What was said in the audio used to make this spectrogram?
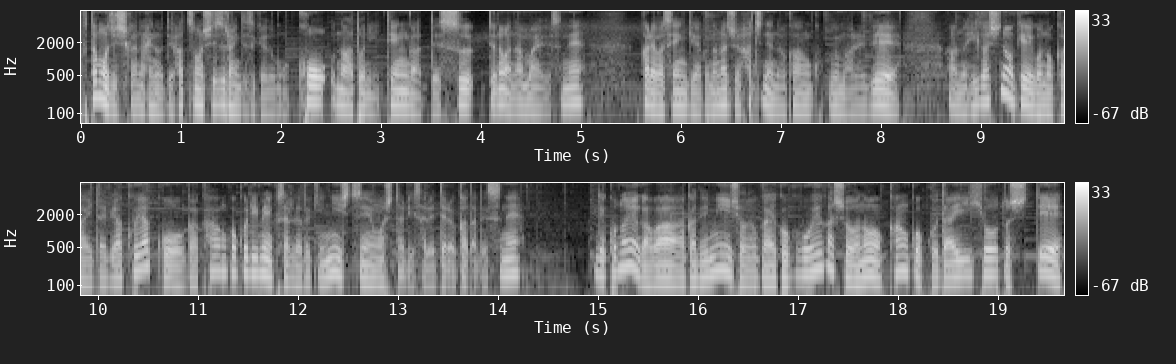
2文字しかないので発音しづらいんですけれども、この後に点があってすっていうのが名前ですね。彼は1978年の韓国生まれで、あの東野圭吾の書いた白夜行が韓国リメイクされた時に出演をしたりされてる方ですね。で、この映画はアカデミー賞の外国語映画賞の韓国代表として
